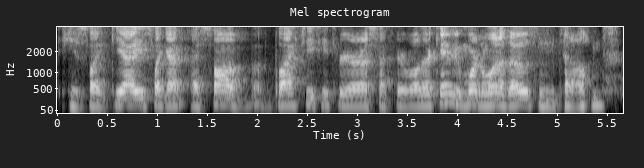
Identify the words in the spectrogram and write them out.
he's like, yeah, he's like, I, I saw a black GT3 RS. I figured, well, there can't be more than one of those in town.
